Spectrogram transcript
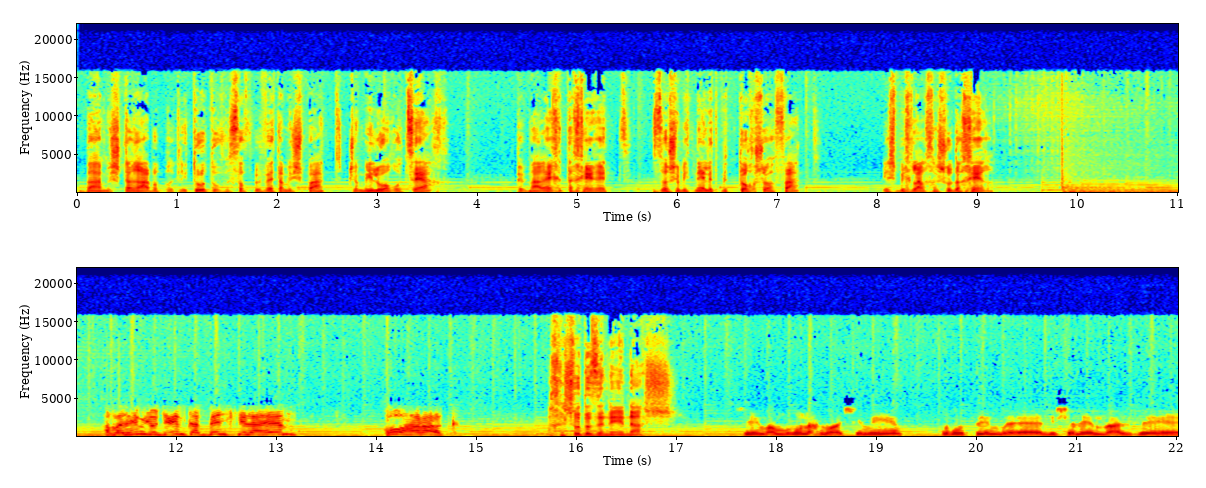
במשטרה, בפרקליטות ובסוף בבית המשפט, ג'מיל הוא הרוצח, במערכת אחרת, זו שמתנהלת בתוך שועפאט, יש בכלל חשוד אחר. אבל הם יודעים את הבן שלהם, הוא הרג. החשוד הזה נענש. שהם אמרו אנחנו אשמים ורוצים אה, לשלם על זה.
